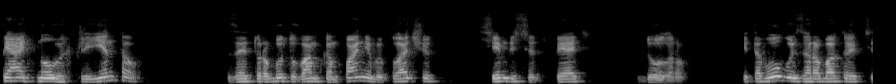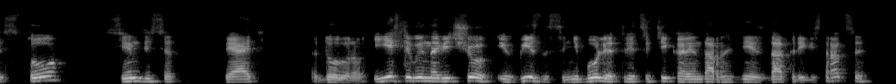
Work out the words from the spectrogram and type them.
5 новых клиентов, за эту работу вам компания выплачивает 75 долларов. Итого вы зарабатываете 175 долларов. И если вы новичок и в бизнесе не более 30 календарных дней с даты регистрации,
